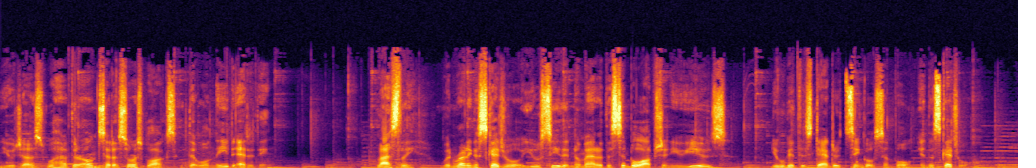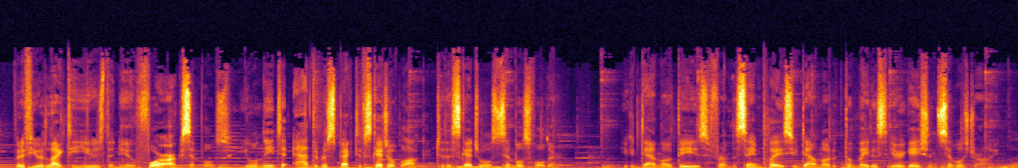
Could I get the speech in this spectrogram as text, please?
you adjust will have their own set of source blocks that will need editing. Lastly, when running a schedule, you will see that no matter the symbol option you use, you will get the standard single symbol in the schedule. But if you would like to use the new 4 arc symbols, you will need to add the respective schedule block to the Schedule Symbols folder. You can download these from the same place you downloaded the latest irrigation symbols drawing.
